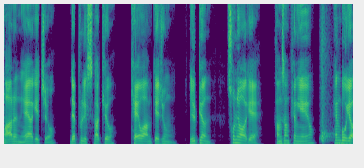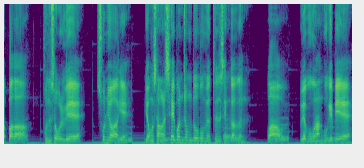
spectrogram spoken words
말 말은 해야겠죠. 넷플릭스 다큐 개와 함께 중 1편 소녀에게 감상평이에요. 행복이 아빠가 분석을 위해 소녀에게 영상을 세번 정도 보며 든 생각은 와우 외국은 한국에 비해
